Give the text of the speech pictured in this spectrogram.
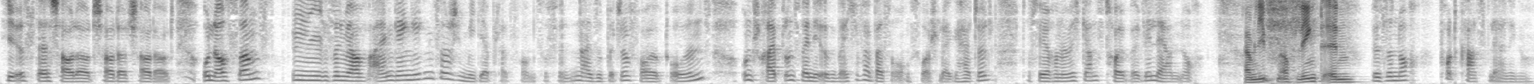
Hier ist der Shoutout, Shoutout, Shoutout. Und auch sonst mh, mm, sind wir auf allen gängigen Social Media Plattformen zu finden, also bitte folgt uns und schreibt uns, wenn ihr irgendwelche Verbesserungsvorschläge hättet. Das wäre nämlich ganz toll, weil wir lernen noch. Am liebsten auf LinkedIn. Wir sind noch Podcast-Lehrlinge.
